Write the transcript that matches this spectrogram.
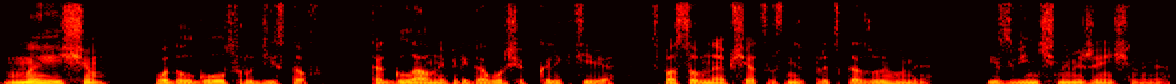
мы ищем, подал голос Рудистов, как главный переговорщик в коллективе, способный общаться с непредсказуемыми и взвинченными женщинами.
